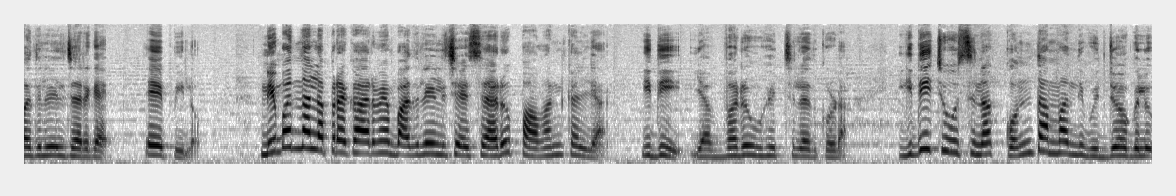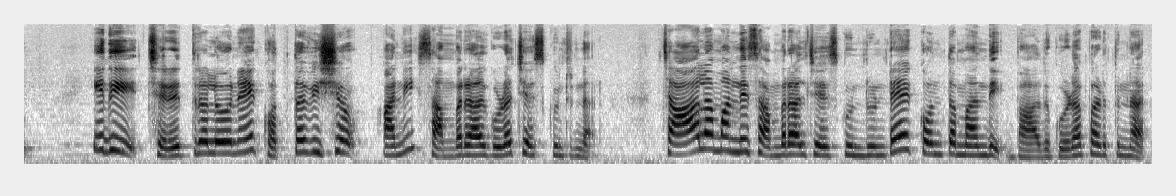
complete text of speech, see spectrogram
బదిలీలు జరిగాయి ఏపీలో. నిబంధనల ప్రకారమే బదిలీలు చేశారు పవన్ కళ్యాణ్. ఇది ఎవ్వరూ ఊహించలేదు కూడా. ఇది చూసిన కొంతమంది ఉద్యోగులు ఇది చరిత్రలోనే కొత్త విషయం అని సంబరాలు కూడా చేసుకుంటున్నారు. చాలామంది సంబరాలు చేసుకుంటుంటే కొంతమంది బాధ కూడా పడుతున్నారు.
